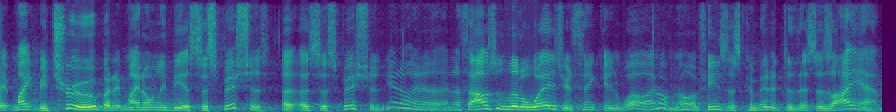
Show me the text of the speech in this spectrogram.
It might be true, but it might only be a, suspicious, a, a suspicion. You know, in a, in a thousand little ways you're thinking, well, I don't know if he's as committed to this as I am.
